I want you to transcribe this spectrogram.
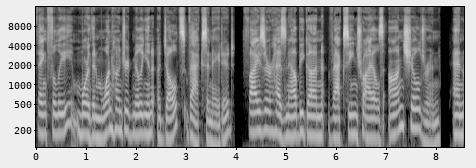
thankfully, more than 100 million adults vaccinated. Pfizer has now begun vaccine trials on children. And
